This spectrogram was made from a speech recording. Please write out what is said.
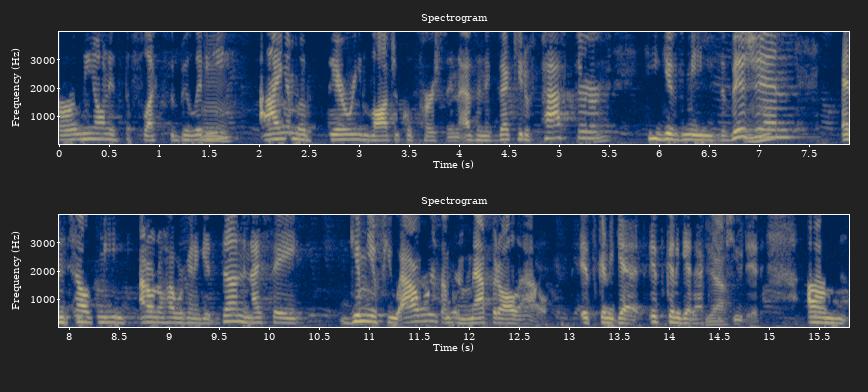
early on is the flexibility. Mm I am a very logical person. As an executive pastor, he gives me the vision mm-hmm. and tells me, I don't know how we're going to get done. And I say, give me a few hours. I'm going to map it all out. It's going to get, it's going to get executed. Yeah. Um,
